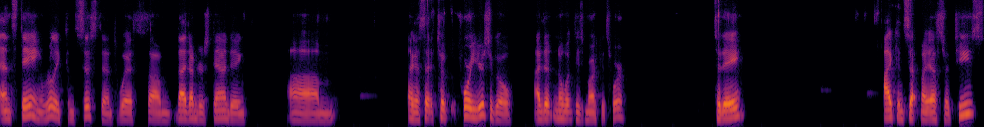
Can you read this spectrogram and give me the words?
and staying really consistent with um, that understanding. Um, like I said, it took four years ago, I didn't know what these markets were. Today, I can set my SRTs.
